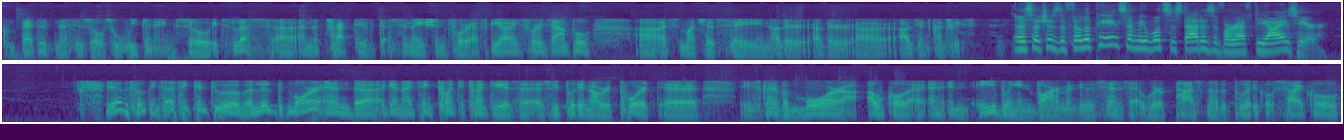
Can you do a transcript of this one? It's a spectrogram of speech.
competitiveness is also weakening. So it's less an attractive destination for FDIs, for example, as much as say in other other ASEAN countries. such as the Philippines. I mean, what's the status of our FDIs here? Yeah, the Philippines, I think, can do a, a little bit more. And uh, again, I think 2020, as, uh, as we put in our report, uh, is kind of a more, I would call it, an enabling environment in the sense that we're past now the political cycle.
